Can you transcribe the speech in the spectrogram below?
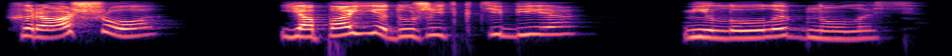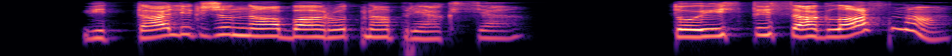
«Хорошо, я поеду жить к тебе», — мило улыбнулась. Виталик же, наоборот, напрягся. «То есть ты согласна?»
